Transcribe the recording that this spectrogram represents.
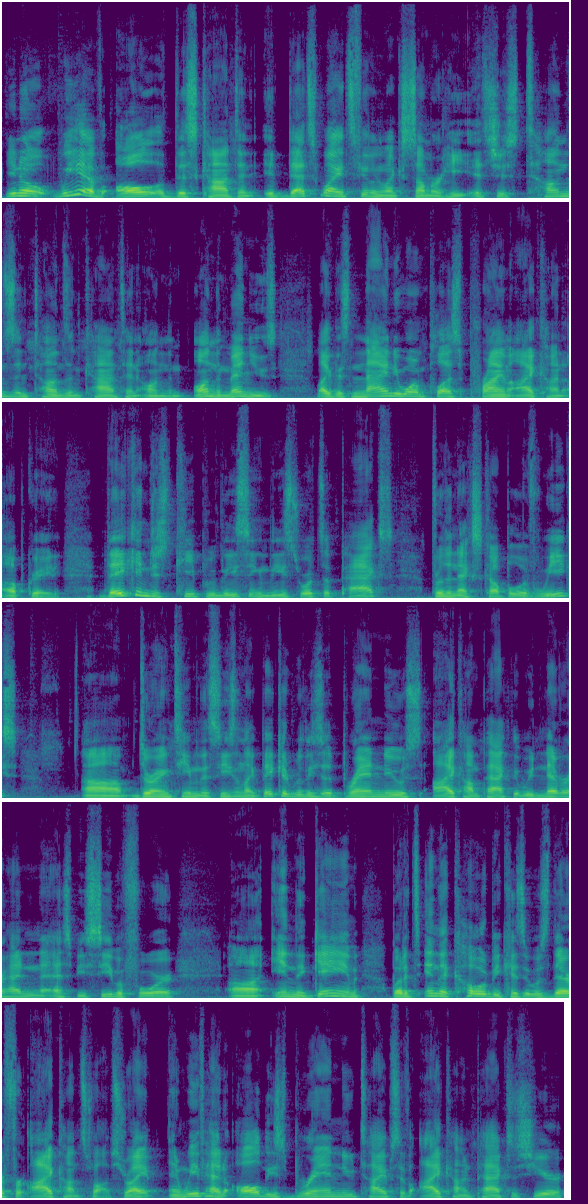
You know, we have all of this content. It, that's why it's feeling like summer heat. It's just tons and tons of content on the on the menus, like this 91 plus Prime Icon upgrade. They can just keep releasing these sorts of packs for the next couple of weeks um, during Team of the Season. Like they could release a brand new Icon pack that we'd never had in the SBC before uh, in the game, but it's in the code because it was there for icon swaps, right? And we've had all these brand new types of icon packs this year.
